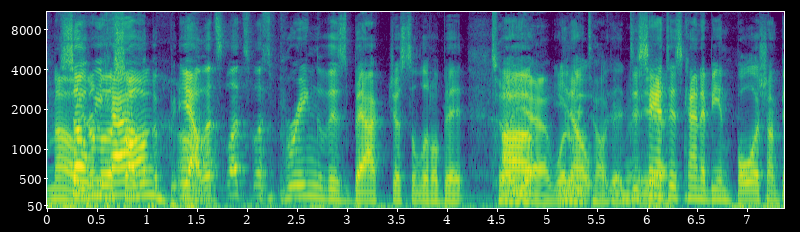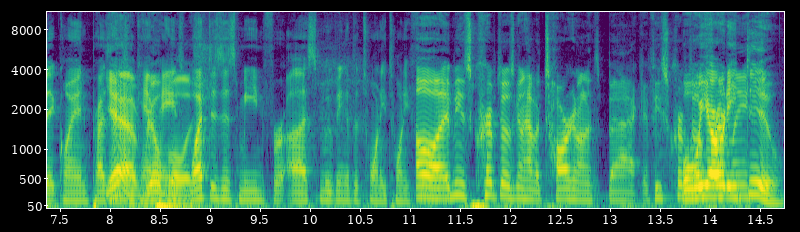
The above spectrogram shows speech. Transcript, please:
No, so you don't we know the have, song? yeah. Oh. Let's let's let's bring this back just a little bit. To- yeah, uh, what you are we talking about? DeSantis kind of being bullish on Bitcoin presidential Yeah, real campaigns. bullish. What does this mean for us moving into 2024? Oh, it means crypto is gonna have a target on its back. If he's crypto, well, we already do.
